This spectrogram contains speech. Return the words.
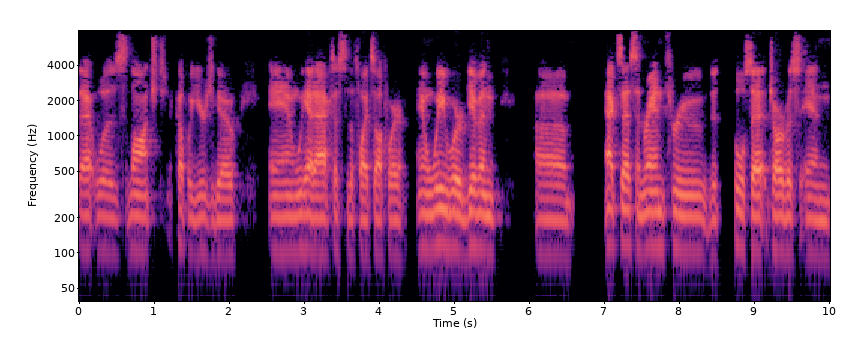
that was launched a couple years ago, and we had access to the flight software. And we were given uh, access and ran through the toolset Jarvis, and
